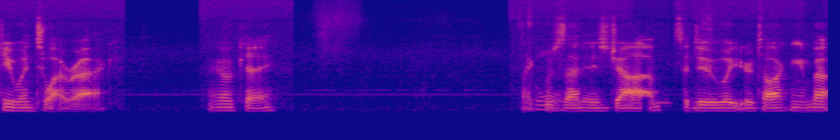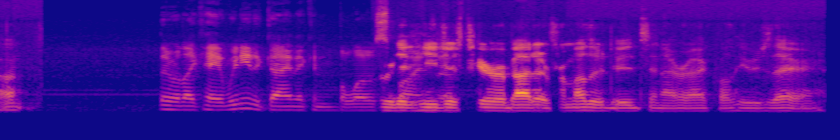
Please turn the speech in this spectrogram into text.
he went to Iraq. Like, okay. Like, was that his job to do what you're talking about? They were like, "Hey, we need a guy that can blow." Stuff. Or did he out." just hear about it from other dudes in Iraq while he was there?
